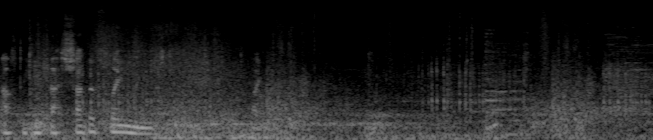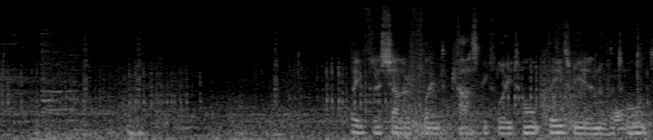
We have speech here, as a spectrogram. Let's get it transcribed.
After he casts Shadow Flame Wait for the Shadow Flame to cast before you taunt, please. We need another taunt.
